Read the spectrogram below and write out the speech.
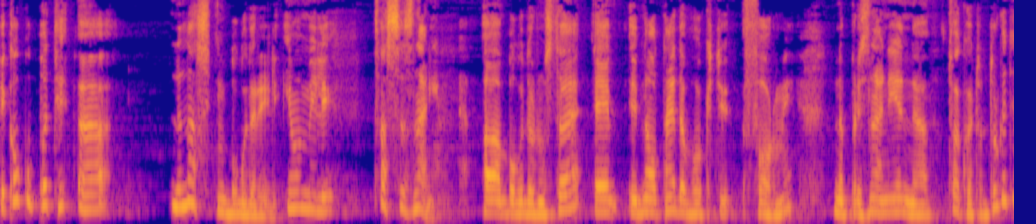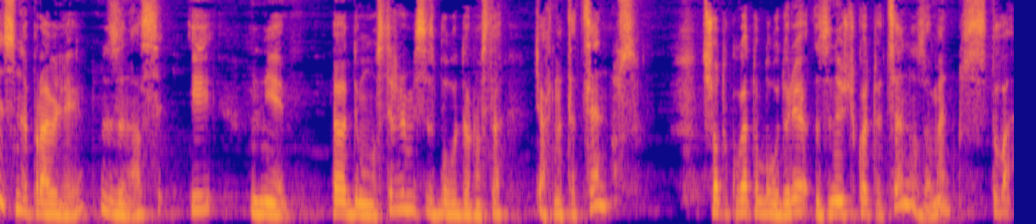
и колко пъти а, на нас сме благодарили. Имаме ли това съзнание. А благодарността е една от най-дълбоките форми на признание на това, което другите са направили за нас и ние демонстрираме с благодарността тяхната ценност. Защото когато благодаря за нещо, което е ценно за мен, с това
